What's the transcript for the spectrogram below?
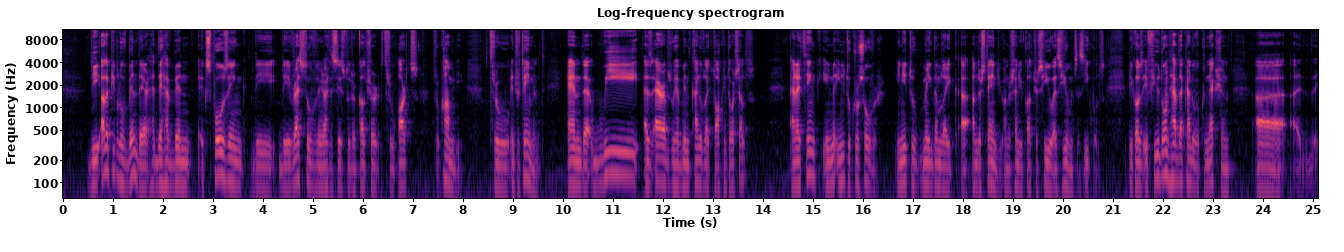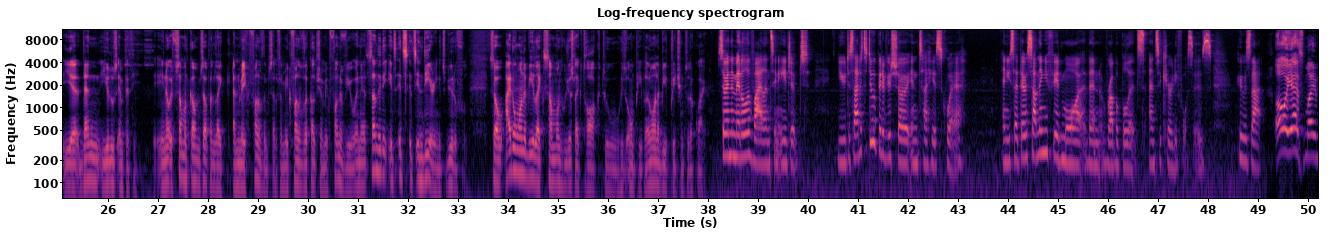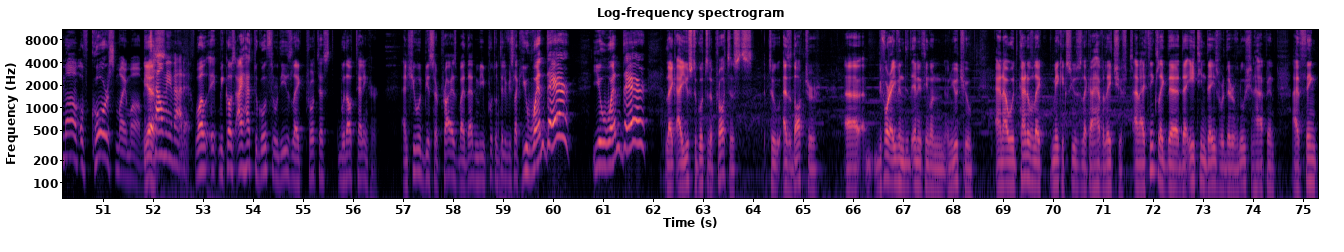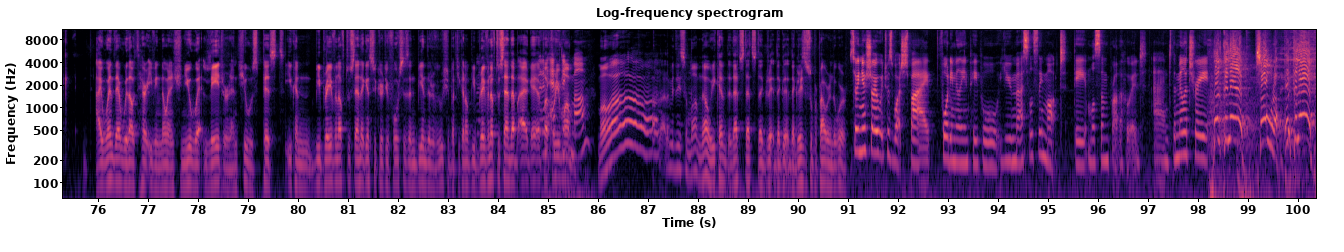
The other people who've been there, they have been exposing the the rest of the United States to their culture through arts, through comedy, through entertainment. And uh, we, as Arabs, we have been kind of like talking to ourselves. And I think you, you need to cross over. You need to make them like uh, understand you, understand your culture, see you as humans, as equals. Because if you don't have that kind of a connection, uh, yeah, then you lose empathy. You know, if someone comes up and like and make fun of themselves and make fun of the culture, and make fun of you, and then suddenly it's it's it's endearing, it's beautiful. So I don't want to be like someone who just like talk to his own people. I don't want to be preaching to the choir. So, in the middle of violence in Egypt, you decided to do a bit of your show in Tahrir Square, and you said there was something you feared more than rubber bullets and security forces. Who was that? Oh yes, my mom. Of course, my mom. Yes. Tell me about it. Well, it, because I had to go through these like protests without telling her, and she would be surprised by that being put on television. Like, "You went there? You went there?" Like I used to go to the protests to as a doctor uh, before I even did anything on, on YouTube. And I would kind of like make excuses like I have a late shift. And I think like the, the 18 days where the revolution happened, I think I went there without her even knowing, and she knew it later, and she was pissed. You can be brave enough to stand against security forces and be in the revolution, but you cannot be brave enough to stand up uh, an for your ethnic mom. mom? Mom, let me do some mom. No, you can't. That's that's the, great, the the greatest superpower in the world. So, in your show, which was watched by 40 million people, you mercilessly mocked the Muslim Brotherhood and the military. ده انقلاب ثورة انقلاب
